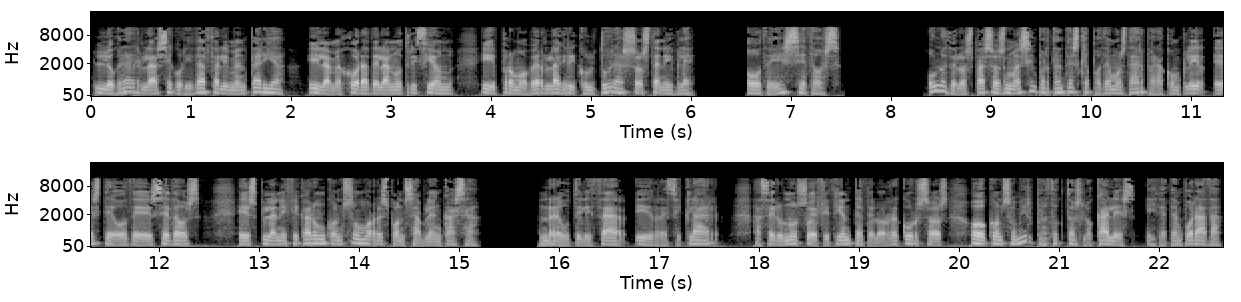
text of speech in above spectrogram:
lograr la seguridad alimentaria y la mejora de la nutrición y promover la agricultura sostenible. ODS 2. Uno de los pasos más importantes que podemos dar para cumplir este ODS 2 es planificar un consumo responsable en casa. Reutilizar y reciclar, hacer un uso eficiente de los recursos o consumir productos locales y de temporada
